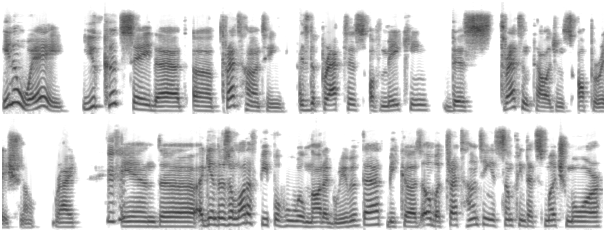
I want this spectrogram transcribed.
in a way, you could say that uh, threat hunting is the practice of making this threat intelligence operational, right? Mm-hmm. And uh, again, there's a lot of people who will not agree with that because, oh, but threat hunting is something that's much more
